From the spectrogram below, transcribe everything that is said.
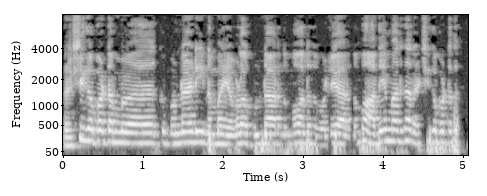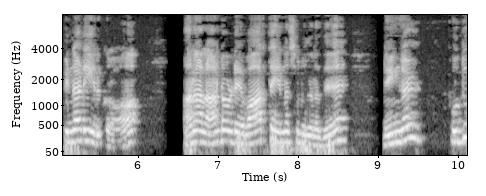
ரட்சிக்கப்பட்டதுக்கு முன்னாடி நம்ம எவ்வளவு குண்டா இருந்தோமோ அல்லது ஒல்லியா இருந்தோமோ அதே மாதிரிதான் ரட்சிக்கப்பட்டதுக்கு பின்னாடி இருக்கிறோம். ஆனால் ஆண்டவருடைய வார்த்தை என்ன சொல்லுகிறது? நீங்கள் புது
